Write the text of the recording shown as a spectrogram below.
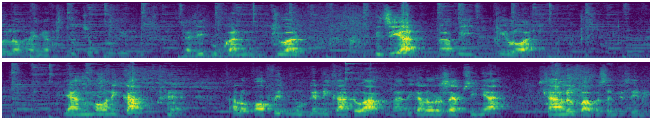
Kilo hanya 70.000 ribu. Jadi bukan jual bijian, tapi kiloan. Yang mau nikah, kalau covid mungkin nikah doang. Nanti kalau resepsinya jangan lupa pesen ke sini.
